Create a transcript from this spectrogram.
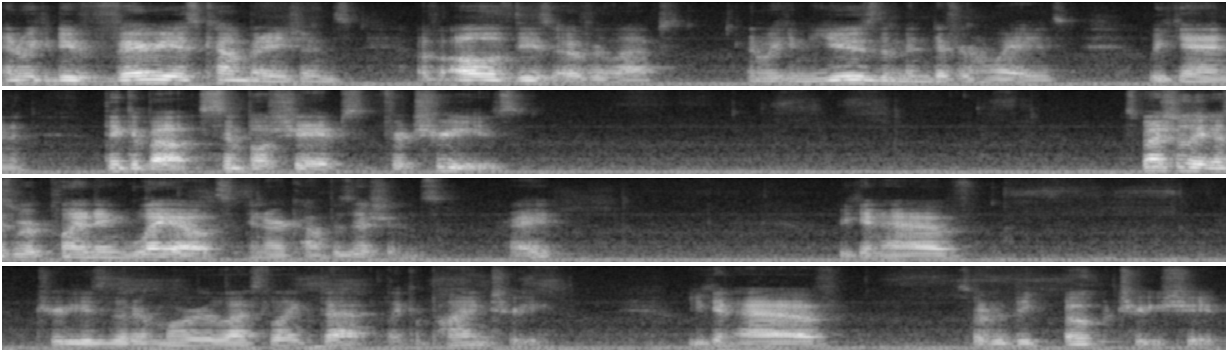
And we can do various combinations of all of these overlaps, and we can use them in different ways. We can think about simple shapes for trees, especially as we're planning layouts in our compositions, right? We can have trees that are more or less like that, like a pine tree. You can have sort of the oak tree shape.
